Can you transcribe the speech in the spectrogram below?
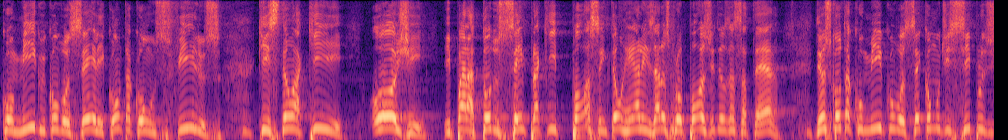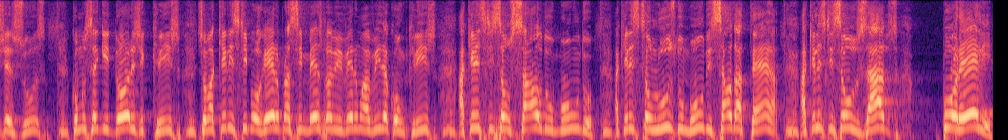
comigo e com você, Ele conta com os filhos que estão aqui hoje e para todos sempre, para que possa então realizar os propósitos de Deus nessa terra. Deus conta comigo, com você, como discípulos de Jesus, como seguidores de Cristo. Somos aqueles que morreram para si mesmos para viver uma vida com Cristo, aqueles que são sal do mundo, aqueles que são luz do mundo e sal da terra, aqueles que são usados por ele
